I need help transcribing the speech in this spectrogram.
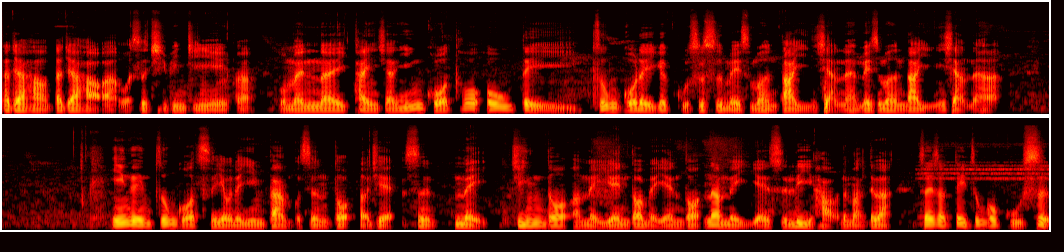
大家好，大家好啊！我是齐平精英啊。我们来看一下英国脱欧对中国的一个股市是没什么很大影响的，没什么很大影响的哈。因为中国持有的英镑不是很多，而且是美金多啊，美元多，美元多，那美元是利好的嘛，对吧？所以说对中国股市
